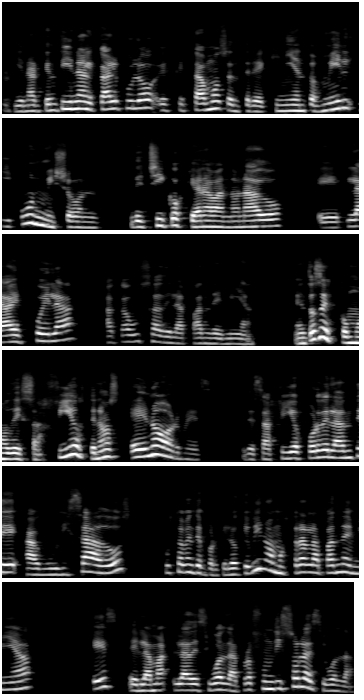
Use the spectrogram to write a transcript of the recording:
y en Argentina el cálculo es que estamos entre 500.000 y un millón de chicos que han abandonado eh, la escuela a causa de la pandemia. Entonces, como desafíos, tenemos enormes desafíos por delante, agudizados, justamente porque lo que vino a mostrar la pandemia es eh, la desigualdad, profundizó la desigualdad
